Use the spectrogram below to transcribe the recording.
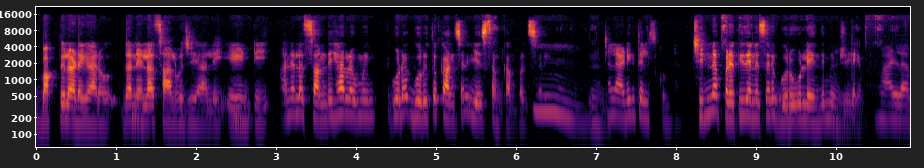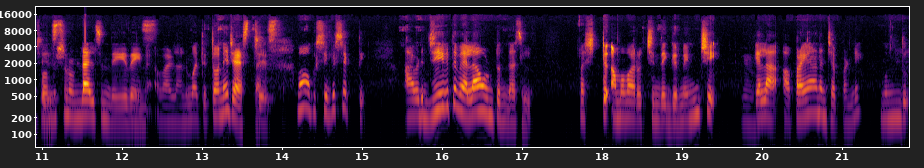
భక్తులు అడిగారు దాన్ని. ఎలా సాల్వ్ చేయాలి? ఏంటి? అని ఇలా సందేహాలు కూడా గురువుతో కన్సల్ట్ చేస్తాం కంపల్సరీ. అలా అడిగి తెలుసుకుంటారు చిన్న ప్రతిదైనా సరే గురువు లేనిది మేము. చేయం వాళ్ళ. పర్మిషన్ ఉండాల్సిందే ఏదైనా. వాళ్ళ అనుమతితోనే చేస్తారు. చేస్తాం. అమ్మ ఒక శివశక్తి ఆవిడ జీవితం ఎలా ఉంటుంది అసలు? ఫస్ట్ అమ్మవారు వచ్చిన దగ్గర నుంచి. ఎలా? ఆ ప్రయాణం చెప్పండి. ముందు.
